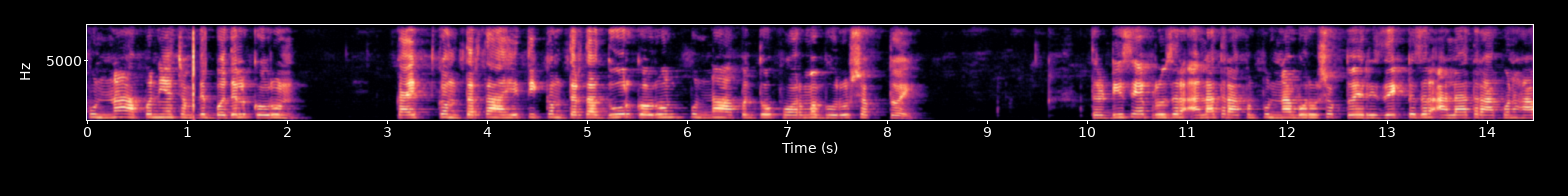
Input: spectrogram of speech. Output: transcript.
पुन्हा आपण याच्यामध्ये बदल करून काय कमतरता आहे ती कमतरता दूर करून पुन्हा आपण तो फॉर्म भरू शकतोय. तर डिसॲप्रूव्ह जर आला तर आपण पुन्हा भरू शकतोय. रिजेक्ट जर आला तर आपण हा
